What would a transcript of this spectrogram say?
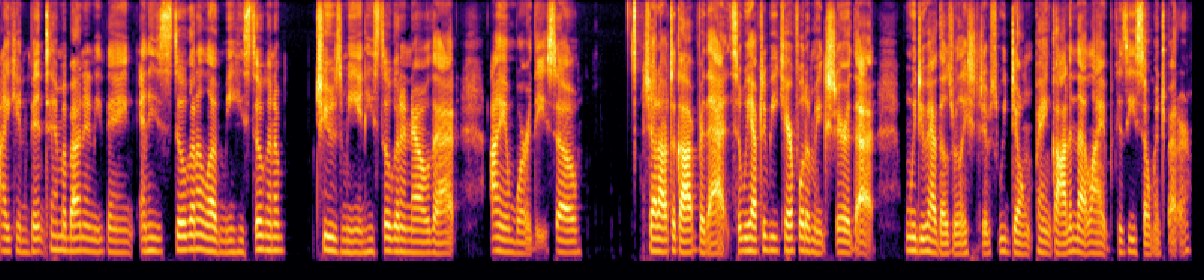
I can vent to him about anything, and he's still going to love me. He's still going to choose me, and he's still going to know that I am worthy. So shout out to God for that. So we have to be careful to make sure that when we do have those relationships, we don't paint God in that light because he's so much better.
